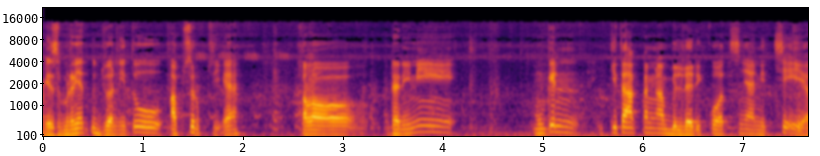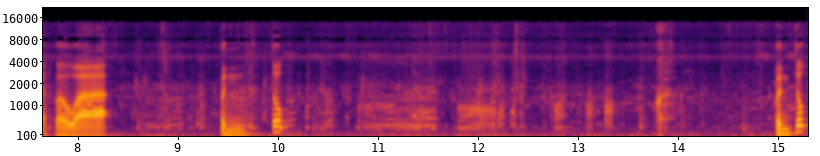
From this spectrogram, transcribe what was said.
Ya sebenarnya tujuan itu absurd sih ya. Kalau dan ini mungkin kita akan ngambil dari quotesnya Nietzsche ya bahwa bentuk bentuk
